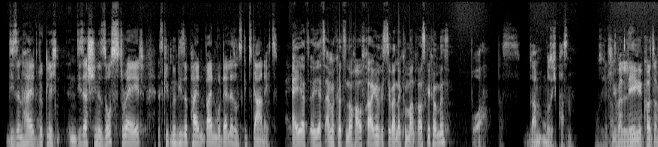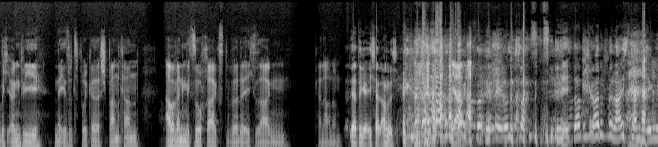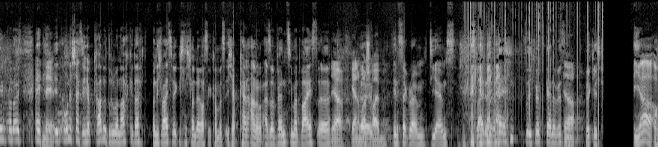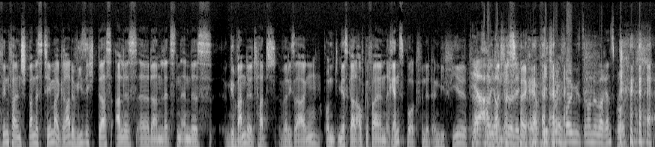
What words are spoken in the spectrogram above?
die sind halt wirklich in dieser Schiene so straight, es gibt nur diese beiden Modelle, sonst gibt's gar nichts. Ey, jetzt, äh, jetzt einmal kurz noch Auffrage. Wisst ihr, wann der Command rausgekommen ist? Boah, das, da muss ich passen. Muss ich ich passen. überlege kurz, ob ich irgendwie eine Eselsbrücke spannen kann. Aber wenn du mich so fragst, würde ich sagen, keine Ahnung. Ja, Digga, ich halt auch nicht. ja, Ey, ohne Scheiß. Ich dachte gerade, vielleicht kann ich irgendwen von euch. Ey, Nee. ohne Scheiß, ich habe gerade drüber nachgedacht und ich weiß wirklich nicht, wann der rausgekommen ist. Ich habe keine Ahnung. Also, wenn es jemand weiß, äh, ja, gerne mal äh, schreiben. Instagram, DMs, slide rein. so, ich würde es gerne wissen. Ja. Wirklich. Ja, auf jeden Fall ein spannendes Thema, gerade wie sich das alles äh, dann letzten Endes gewandelt hat, würde ich sagen. Und mir ist gerade aufgefallen, Rendsburg findet irgendwie viel Platz Ja, habe in ich auch schon überlegt. Gastfolge. Featuring-Folgen jetzt immer nur über Rendsburg.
